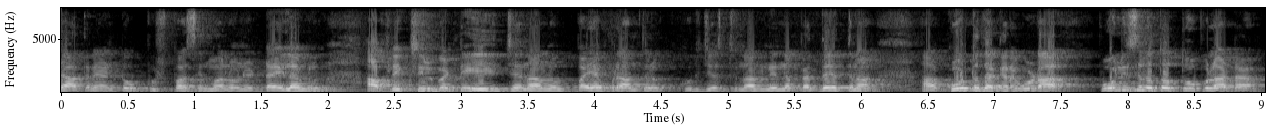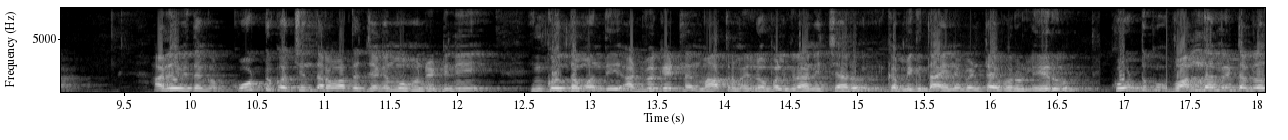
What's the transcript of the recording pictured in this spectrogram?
జాతర అంటూ పుష్ప సినిమాలోని డైలాగులు ఆ ఫ్లెక్సీలు బట్టి జనాలను భయభ్రాంతులకు గురి చేస్తున్నారు. నిన్న పెద్ద ఎత్తున ఆ కోర్టు దగ్గర కూడా పోలీసులతో తోపులాట. అదేవిధంగా కోర్టుకు వచ్చిన తర్వాత జగన్మోహన్ రెడ్డిని ఇంకొంతమంది అడ్వకేట్లను మాత్రమే లోపలికి రానిచ్చారు. ఇక మిగతా ఆయన వెంట ఎవరు లేరు. కోర్టుకు వంద మీటర్ల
